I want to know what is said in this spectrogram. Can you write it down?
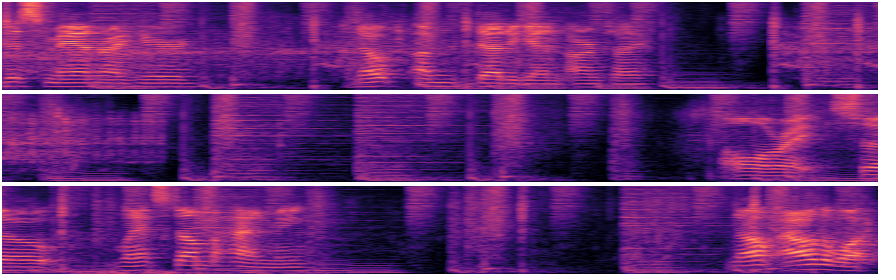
this man right here. Nope, I'm dead again, aren't I? Alright, so Lance down behind me. No, out of the water.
